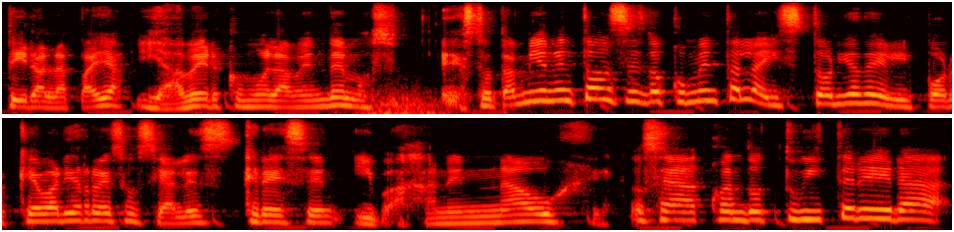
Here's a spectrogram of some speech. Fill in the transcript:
Tírala para allá y a ver cómo la vendemos. Esto también entonces documenta la historia del por qué varias redes sociales crecen y bajan en auge. O sea, cuando Twitter era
